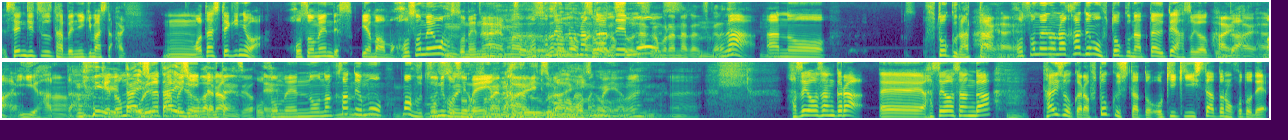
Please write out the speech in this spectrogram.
ー先日食べに行きました、うん私的には細麺です。いやまあもう細麺は細麺なんや細麺の中でもまああの太くなった、はいはい細めの中でも太くなった言うて長谷川君が、はいはいはいはい。まあ言い張った、うん。けども俺が食べに行ったら細麺の中でも、まあ普通に細麺やんというぐらいはいいつもの細麺やと。うん。長谷川さんから、えー長谷川さんが大将から太くしたとお聞きしたとのことで、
